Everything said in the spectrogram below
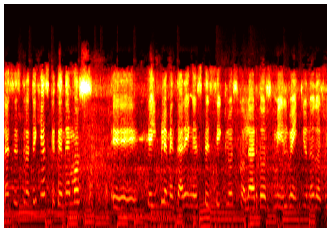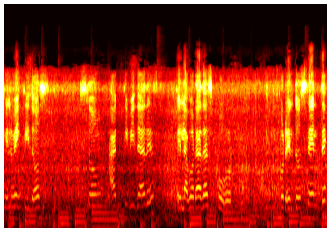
Las estrategias que tenemos eh, que implementar en este ciclo escolar 2021-2022 son actividades elaboradas por, por el docente,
